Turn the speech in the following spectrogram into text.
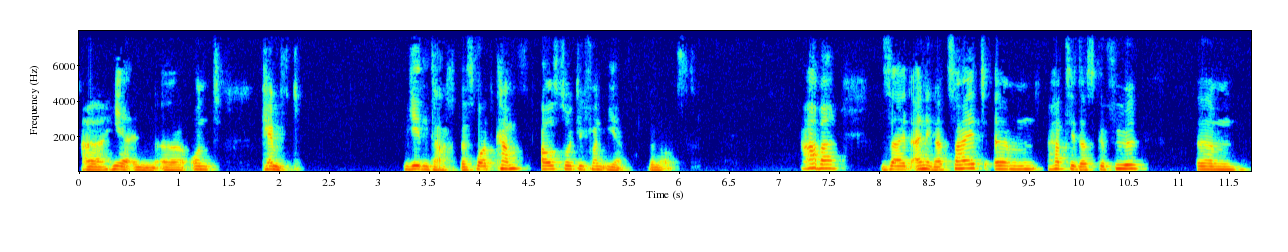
äh, hier in äh, und kämpft. Jeden Tag. Das Wort Kampf ausdrücklich von ihr benutzt. Aber seit einiger Zeit ähm, hat sie das Gefühl, ähm,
